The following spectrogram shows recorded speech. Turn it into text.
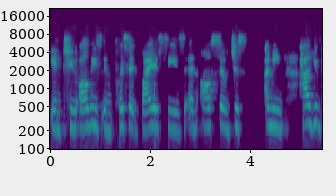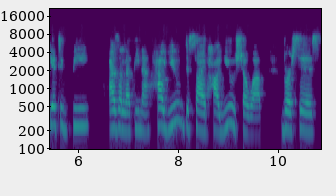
into all these implicit biases and also just, I mean, how you get to be as a Latina, how you decide how you show up versus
